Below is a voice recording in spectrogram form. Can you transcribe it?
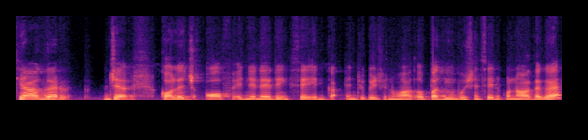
थ्यागर जर कॉलेज ऑफ़ इंजीनियरिंग से इनका एजुकेशन हुआ और पद्म भूषण से इनको नवाजा गया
